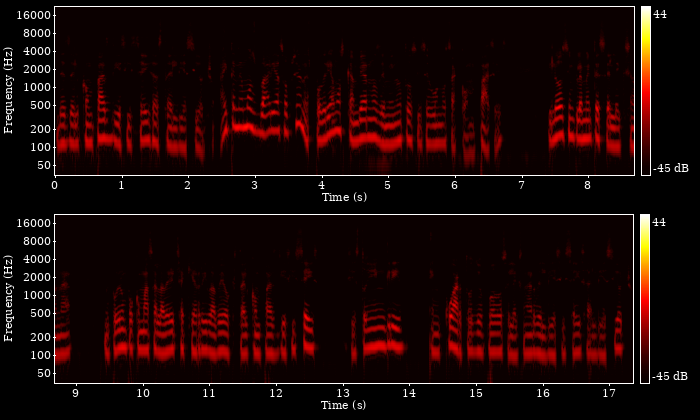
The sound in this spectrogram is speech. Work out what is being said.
desde el compás 16 hasta el 18. Ahí tenemos varias opciones. Podríamos cambiarnos de minutos y segundos a compases y luego simplemente seleccionar me puedo ir un poco más a la derecha, aquí arriba veo que está el compás 16 y si estoy en grid, en cuartos, yo puedo seleccionar del 16 al 18.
